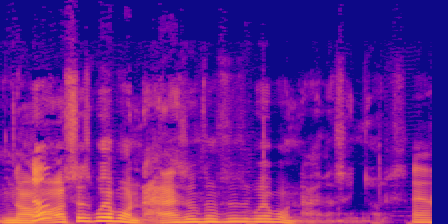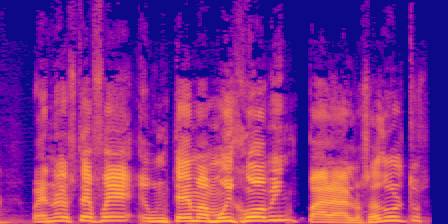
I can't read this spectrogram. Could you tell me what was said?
No, ¿No? eso es huevonada, eso, eso es huevonada, señores. Ah. Bueno, este fue un tema muy joven para los adultos.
